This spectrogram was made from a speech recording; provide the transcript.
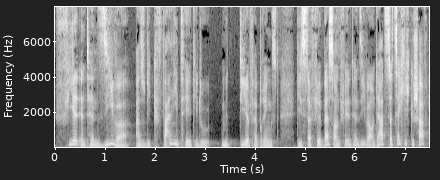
Viel intensiver. Also die Qualität, die du mit dir verbringst, die ist da viel besser und viel intensiver. Und der hat es tatsächlich geschafft,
